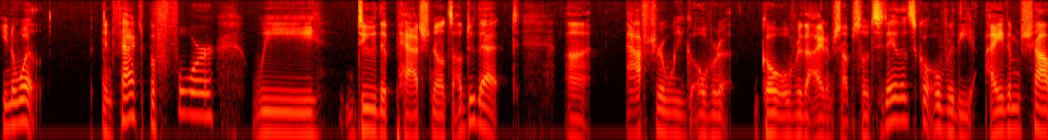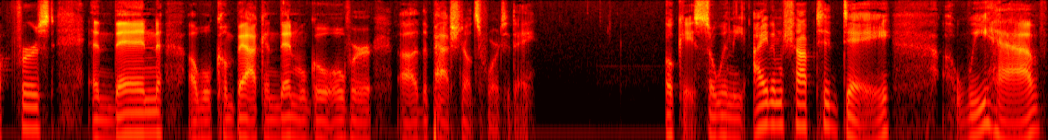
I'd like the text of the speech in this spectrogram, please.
you know what? In fact, before we do the patch notes, I'll do that uh, after we go over go over the item shop. So today, let's go over the item shop first, and then uh, we'll come back and then we'll go over uh, the patch notes for today. Okay, so in the item shop today, uh, we have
